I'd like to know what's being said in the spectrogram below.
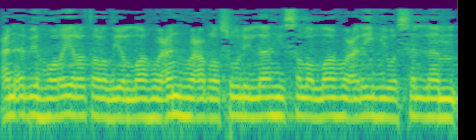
عن أبي هريرة رضي الله عنه عن رسول الله صلى الله عليه وسلم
